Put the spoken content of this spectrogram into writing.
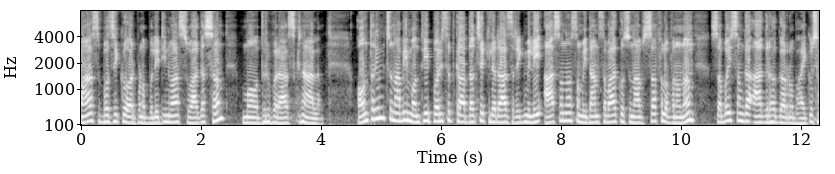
पाँच बजेको अर्पण बुलेटिनमा स्वागत छ म ध्रुवराज खनाल। अन्तरिम चुनावी मन्त्री परिषदका अध्यक्ष खिलराज रेग्मीले आसन संविधान सभाको चुनाव सफल बनाउन सबैसँग आग्रह गर्नुभएको छ।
